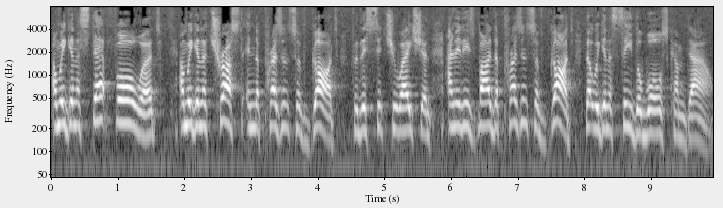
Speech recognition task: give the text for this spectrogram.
and we're going to step forward, and we're going to trust in the presence of God for this situation. And it is by the presence of God that we're going to see the walls come down.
